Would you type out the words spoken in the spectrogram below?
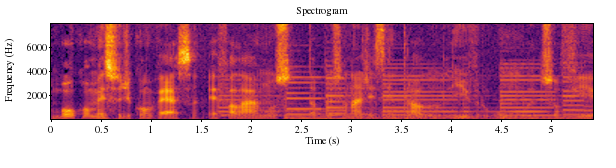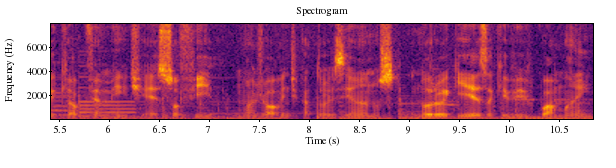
Um bom começo de conversa é falarmos da personagem central do livro O Mundo de Sofia, que obviamente é Sofia, uma jovem de 14 anos, norueguesa que vive com a mãe.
